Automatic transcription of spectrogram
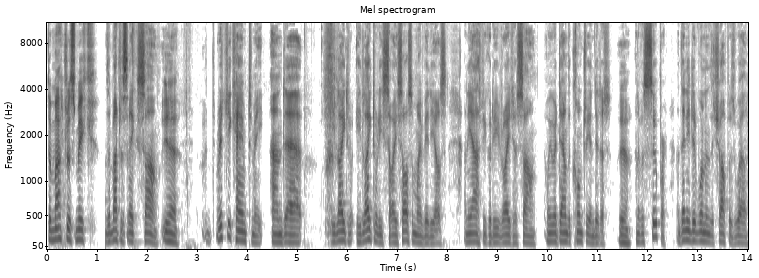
the Mattress Mick. the Mattress Mix song, Yeah. Richie came to me and uh, he liked he liked what he saw. He saw some of my videos and he asked me could he write a song. And we went down the country and did it. Yeah. And it was super. And then he did one in the shop as well.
